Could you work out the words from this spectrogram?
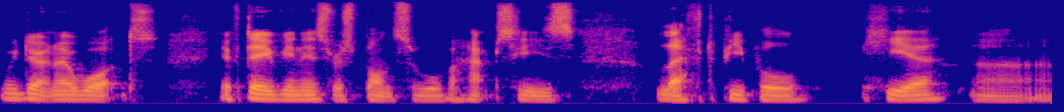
We don't know what if Davian is responsible. Perhaps he's left people here. Uh,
